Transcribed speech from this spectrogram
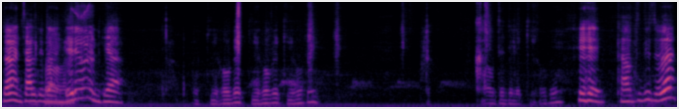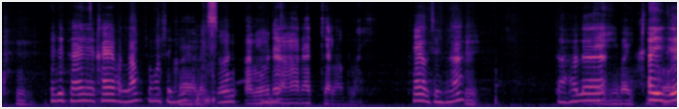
দেন হয় হ্যাঁ। দেরি খেয়া কি হবে কি হবে কি হবে? খাওয়াতে দিলে কি হবে? খাওয়াতে দিছো হুম। এই যে খাই খাই ফেললাম সমস্যা কি? খায়ালে শুন আমি ওটা আর এক খেলাম নাই। খেয়াল ছিল হ্যাঁ তাহলে এই যে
